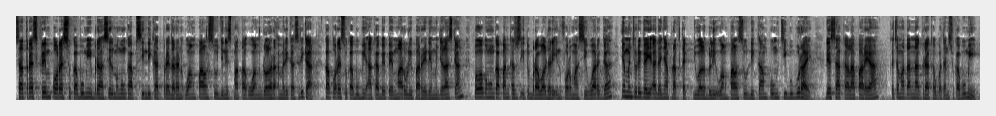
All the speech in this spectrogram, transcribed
Satreskrim Polres Sukabumi berhasil mengungkap sindikat peredaran uang palsu jenis mata uang dolar Amerika Serikat. Kapolres Sukabumi AKBP Maruli Parede menjelaskan bahwa pengungkapan kasus itu berawal dari informasi warga yang mencurigai adanya praktek jual beli uang palsu di Kampung Cibuburai, Desa Kalaparea, Kecamatan Nagra, Kabupaten Sukabumi.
